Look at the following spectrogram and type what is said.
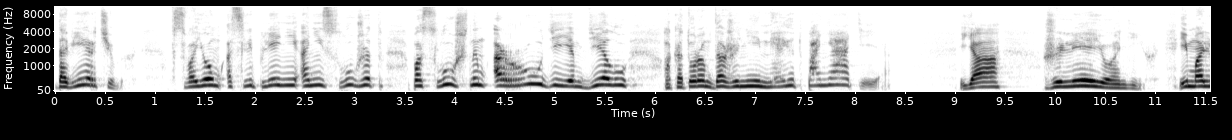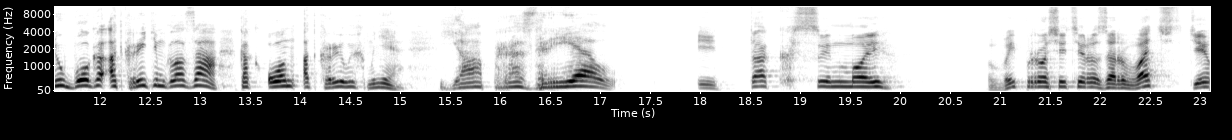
доверчивых. В своем ослеплении они служат послушным орудием делу, о котором даже не имеют понятия. Я жалею о них и молю Бога открыть им глаза, как Он открыл их мне. Я прозрел. Итак, сын мой, вы просите разорвать те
